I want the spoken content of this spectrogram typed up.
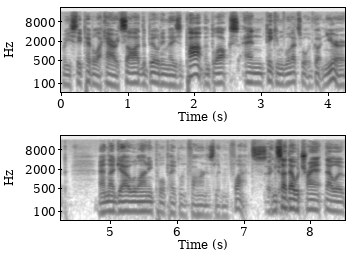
where you see people like Harry Seidler building these apartment blocks and thinking, well, that's what we've got in Europe, and they'd go, well, only poor people and foreigners live in flats, and so they were tra- they were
